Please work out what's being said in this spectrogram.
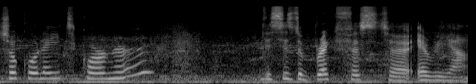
Chocolate corner. This is the breakfast uh, area.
